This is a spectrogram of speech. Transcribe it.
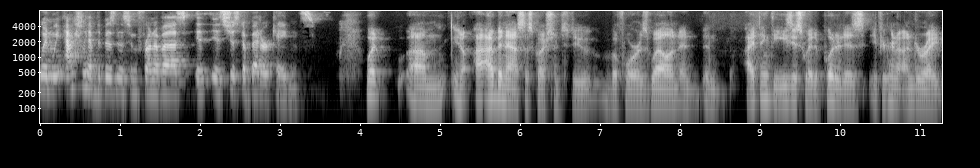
when we actually have the business in front of us, it, it's just a better cadence. What um, you know, I, have been asked this question to do before as well, and, and and I think the easiest way to put it is if you're going to underwrite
